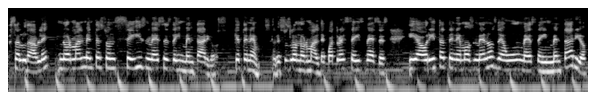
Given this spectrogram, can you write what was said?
saludable, normalmente son seis meses de inventarios que tenemos. Eso es lo normal, de cuatro a seis meses. Y ahorita tenemos menos de un mes de inventario.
